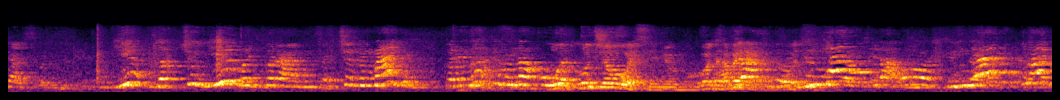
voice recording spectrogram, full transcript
серпень? Є, якщо є, ми збираємося. Якщо немає, переносимо на Лу- осінь. Лучше осенью. Вот говорят, осень. Міняємо план. Міняємо план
